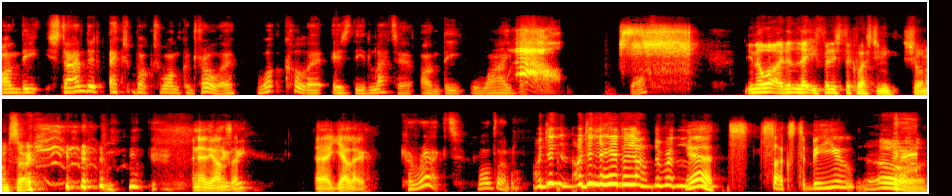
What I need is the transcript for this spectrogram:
On the standard Xbox One controller, what color is the letter on the Y? button? Wow. Ross? You know what? I didn't let you finish the question, Sean. I'm sorry. I know the answer. Uh, yellow. Correct. Well done. I didn't. I didn't hear the the. Yeah, it sucks to be you. Oh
